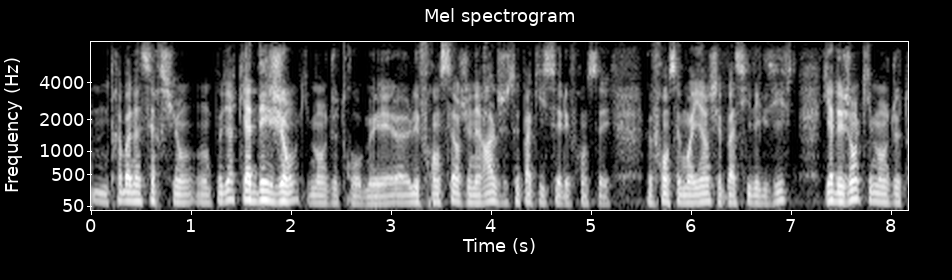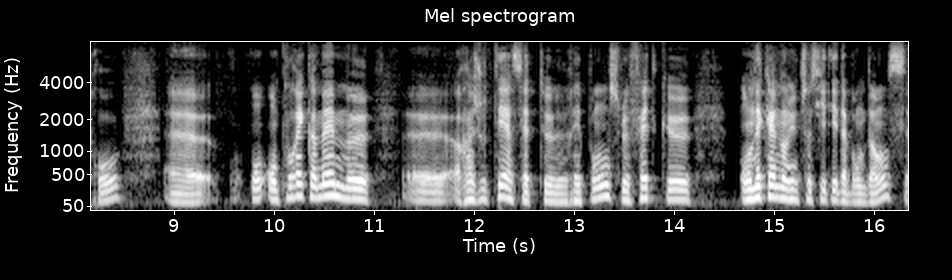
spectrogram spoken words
une très bonne assertion. On peut dire qu'il y a des gens qui mangent de trop, mais euh, les Français en général, je sais pas qui c'est les Français. Le Français moyen, je sais pas s'il existe. Il y a des gens qui mangent de trop. On pourrait quand même rajouter à cette réponse le fait que on est quand même dans une société d'abondance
